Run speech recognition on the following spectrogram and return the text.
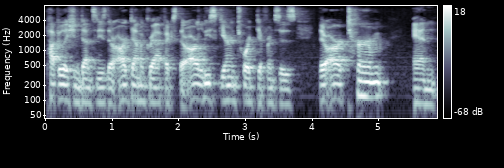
population densities, there are demographics, there are lease guarantor differences, there are term and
